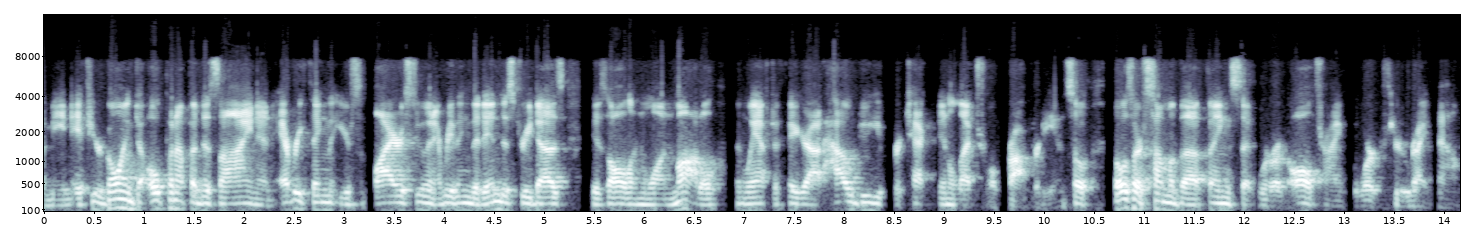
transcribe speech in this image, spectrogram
I mean, if you're going to open up a design and everything that your suppliers do and everything that industry does is all in one model, then we have to figure out how do you protect intellectual property. And so those are some of the things that we're all trying to work through right now.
